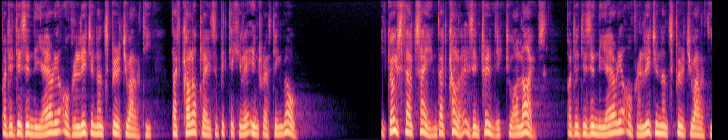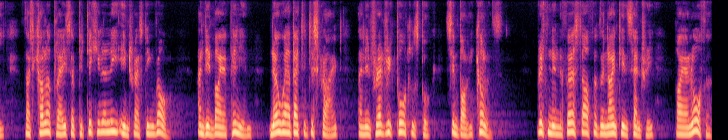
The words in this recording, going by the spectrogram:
but it is in the area of religion and spirituality that colour plays a particular interesting role. It goes without saying that colour is intrinsic to our lives, but it is in the area of religion and spirituality that colour plays a particularly interesting role, and in my opinion, nowhere better described than in Frederick Portal's book, Symbolic Colours, written in the first half of the 19th century by an author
